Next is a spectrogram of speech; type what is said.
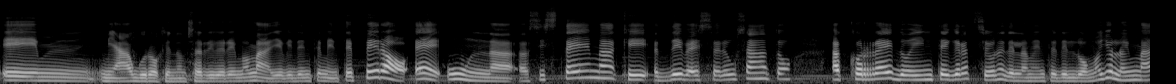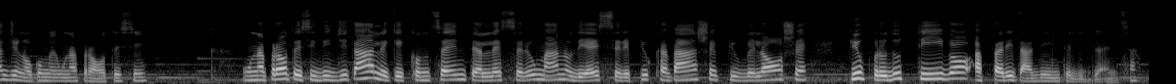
e mm, mi auguro che non ci arriveremo mai evidentemente, però è un uh, sistema che deve essere usato a corredo e integrazione della mente dell'uomo. Io lo immagino come una protesi, una protesi digitale che consente all'essere umano di essere più capace, più veloce, più produttivo a parità di intelligenza.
